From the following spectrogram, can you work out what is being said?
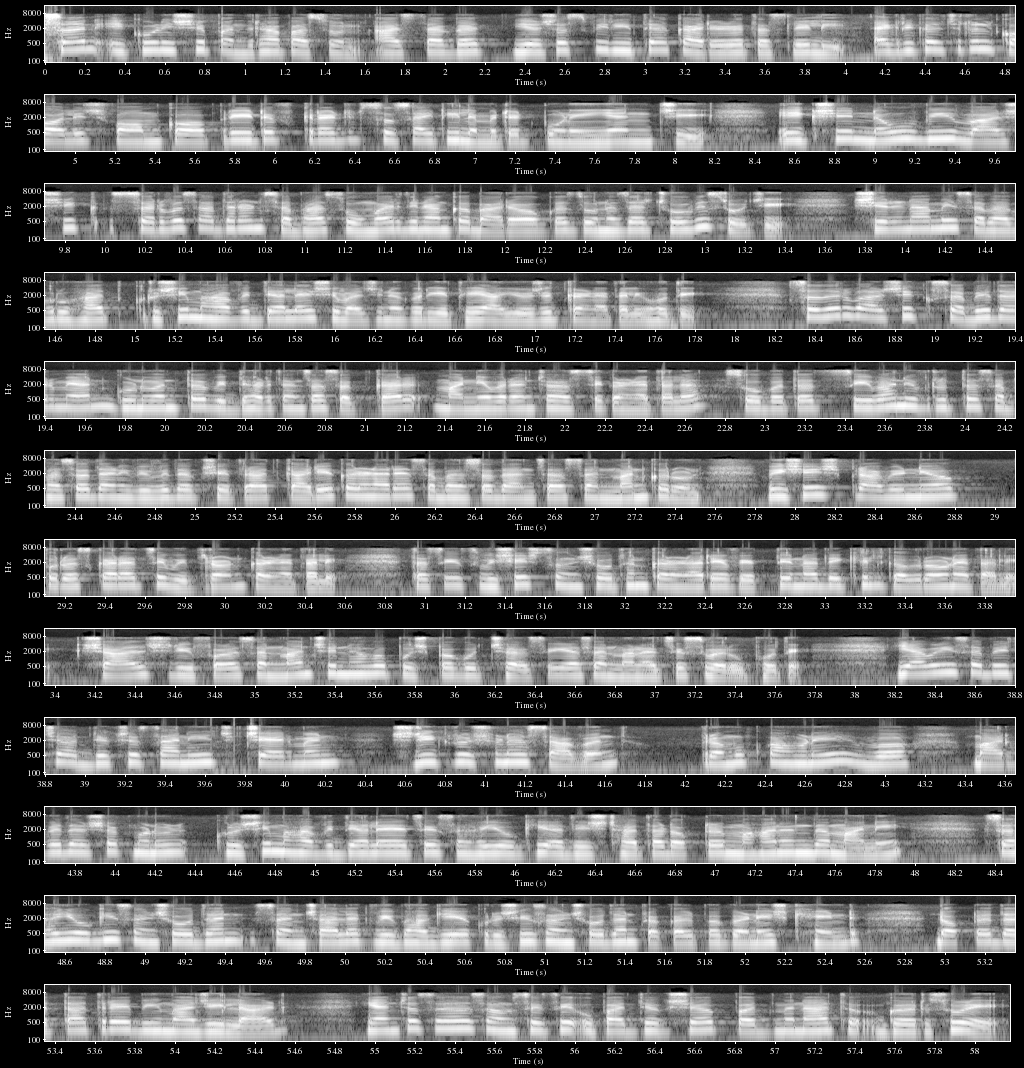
सन एकोणीसशे पंधरा पासून आजतागत यशस्वीरित्या कार्यरत असलेली agricultural college farm cooperative credit society limited Pune यांची एकशे नऊवी वार्षिक सर्वसाधारण सभा सोमवार दिनांक बारा ऑगस्ट दोन हजार चोवीस रोजी शिरनामे सभागृहात कृषी महाविद्यालय शिवाजीनगर येथे आयोजित करण्यात आली होती. सदर वार्षिक सभेदरम्यान गुणवंत विद्यार्थ्यांचा सत्कार मान्यवरांच्या हस्ते करण्यात आला. सोबतच सेवानिवृत्त सभासद आणि विविध क्षेत्रात कार्य करणाऱ्या सभासदांचा सन्मान करून विशेष प्रावीण्य पुरस्काराचे वितरण करण्यात आले. तसेच विशेष संशोधन करणाऱ्या व्यक्तींना देखील गौरवण्यात आले. शाल श्रीफळ सन्मानचिन्ह व पुष्पगुच्छ असे या सन्मानाचे स्वरूप होते. यावेळी सभेच्या अध्यक्षस्थानी चेअरमन श्रीकृष्ण सावंत प्रमुख पाहुणे व मार्गदर्शक म्हणून कृषी महाविद्यालयाचे सहयोगी अधिष्ठाता डॉक्टर महानंद माने सहयोगी संशोधन संचालक विभागीय कृषी संशोधन प्रकल्प गणेश खेंड डॉक्टर दत्तात्रय भीमाजी लाड यांच्यासह संस्थेचे उपाध्यक्ष पद्मनाथ गरसुळे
